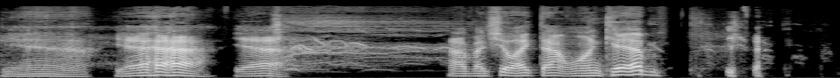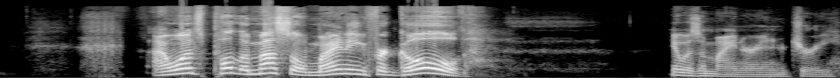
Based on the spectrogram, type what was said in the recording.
Yeah, yeah, yeah. I bet you like that one, Keb. I once pulled a muscle mining for gold. It was a minor injury.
